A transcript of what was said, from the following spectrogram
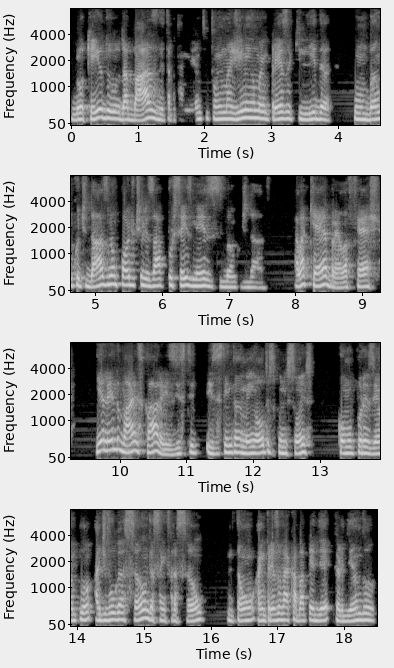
bloqueio do, da base de tratamento. Então, imaginem uma empresa que lida com um banco de dados não pode utilizar por seis meses esse banco de dados. Ela quebra, ela fecha. E além do mais, claro, existe, existem também outras punições, como, por exemplo, a divulgação dessa infração. Então, a empresa vai acabar perdendo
